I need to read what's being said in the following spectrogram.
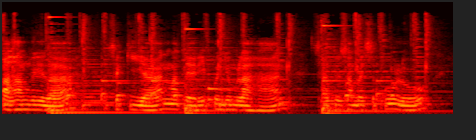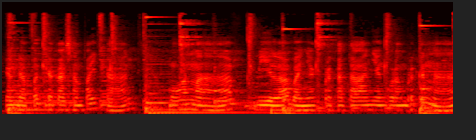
Alhamdulillah, sekian materi penjumlahan 1 sampai 10 yang dapat Kakak sampaikan. Mohon maaf bila banyak perkataan yang kurang berkenan.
